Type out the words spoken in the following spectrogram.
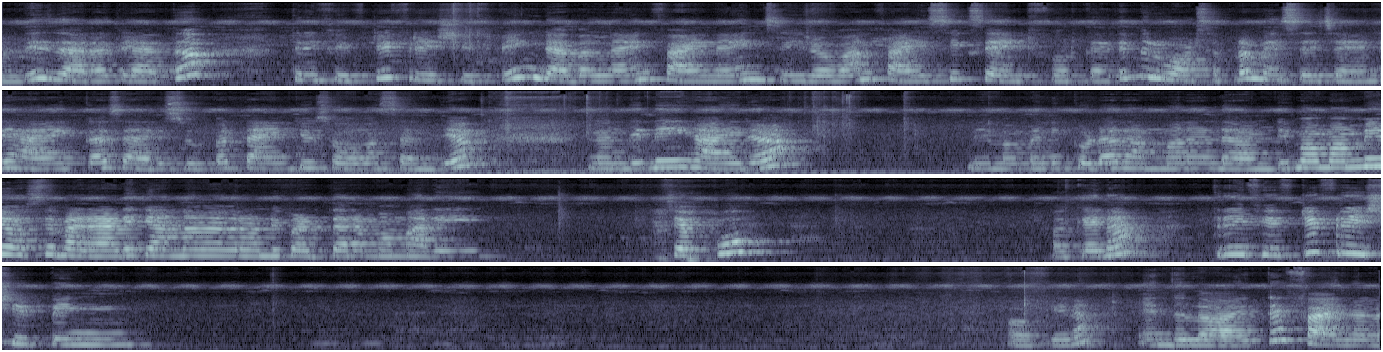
ఉంది Zara cloth. Three fifty free shipping double nine five nine zero one five six eight ఫోర్కి అయితే మీరు వాట్సాప్లో మెసేజ్ చేయండి. హాయ్ అక్క sari super thank you so much Sandhya. Nandini హాయిరా మీ మమ్మీని కూడా రమ్మనండి ఆంటీ. మా మమ్మీ వస్తే మా డాడీకి అన్నం ఎవరు వండి పెడతారమ్మా మరి? చెప్పు. ఓకేనా? Three fifty free shipping. ఓకేనా? ఇందులో అయితే ఫైనల్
